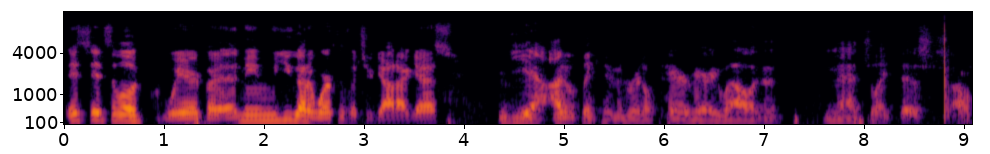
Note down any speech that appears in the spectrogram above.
It's it's a little weird, but I mean, you got to work with what you got, I guess. Yeah, I don't think him and Riddle pair very well in a match like this. So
